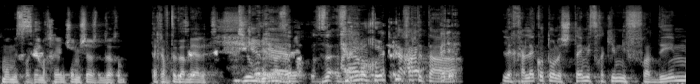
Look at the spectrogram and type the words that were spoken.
כמו משחקים אחרים שם שיש תכף תדבר. אה, היינו היה יכולים לקחת את ה... לחלק אותו לשתי משחקים נפרדים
